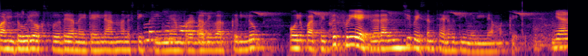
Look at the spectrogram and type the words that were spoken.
വണ്ടൂർ ഓക്സ്ഫേർഡ് പറഞ്ഞിട്ട് അതിലാണ് നല്ല സ്റ്റിച്ചിങ് എംബ്രോയ്ഡറി വർക്കെല്ലാം ഓൽ പഠിപ്പ് ഇത് ഫ്രീ ആയിട്ടില്ല. ഒരു അഞ്ച് പൈസ ചിലവ് തീരുന്നില്ല നമുക്ക് ഞാൻ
